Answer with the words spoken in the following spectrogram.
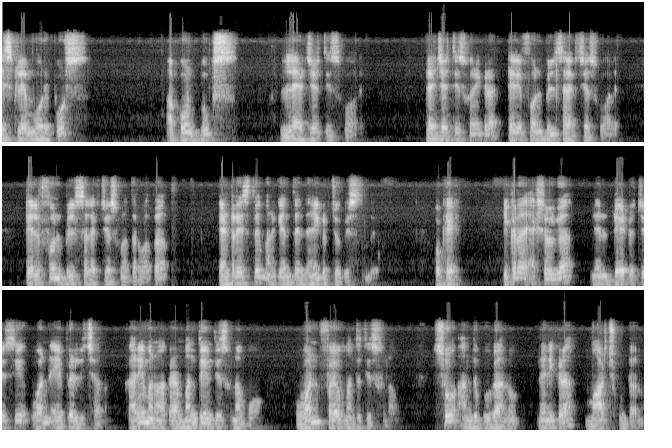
display more reports account books ledger తీసుకోవాలి. లెడ్జర్ తీసుకొని ఇక్కడ టెలిఫోన్ బిల్ సెలెక్ట్ చేసుకోవాలి. టెలిఫోన్ బిల్ సెలెక్ట్ చేసుకున్న తర్వాత ఎంటర్ ఇస్తే మనకి ఎంత అని ఇక్కడ చూపిస్తుంది. ఓకే ఇక్కడ యాక్చువల్గా నేను డేట్ వచ్చేసి వన్ ఏప్రిల్ ఇచ్చాను. కానీ మనం అక్కడ మంత్ ఏం తీసుకున్నాము? వన్ ఫైవ్ మంత్ తీసుకున్నాము. సో అందుకు గాను నేను ఇక్కడ మార్చుకుంటాను.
